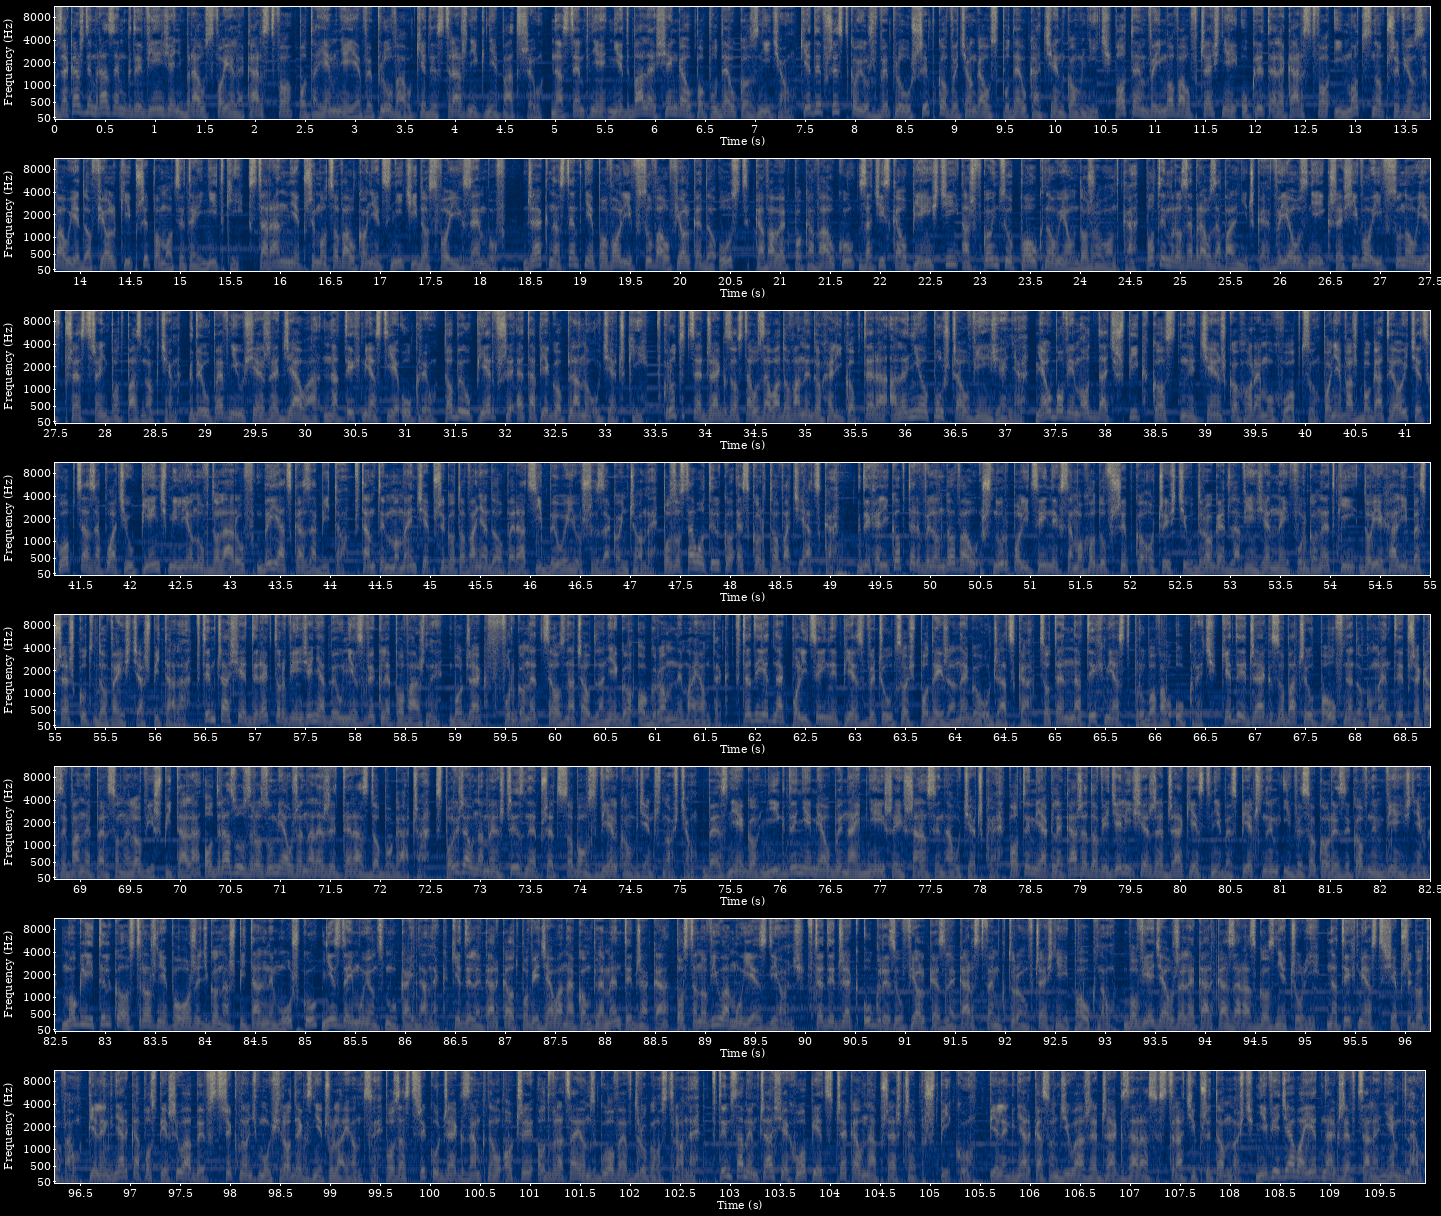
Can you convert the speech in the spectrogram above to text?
Za każdym razem, gdy więzień brał swoje lekarstwo, potajemnie je wypluwał, kiedy strażnik nie patrzył. Następnie niedbale sięgał po pudełko z nicią. Kiedy wszystko już wypluł, szybko wyciągał z pudełka cienką nić. Potem wyjmował wcześniej ukryte lekarstwo i mocno przywiązywał je do fiolki przy pomocy tej nitki. Starannie przymocował koniec nici do swoich zębów. Jack następnie powoli wsuwał fiolkę do ust, kawałek po kawałku, zaciskał pięści, aż w końcu połknął ją do żołądka. Potem rozebrał zapalniczkę, wyjął z niej krzesiwo i wsunął je w przestrzeń pod paznokciem. Gdy upewnił się, że działa, natychmiast je ukrył. To był pierwszy etap jego planu ucieczki. Wkrótce Jack został załadowany do helikoptera, ale nie opuszczał więzienia. Miał bowiem oddać szpik kostny ciężko choremu chłopcu, ponieważ bogaty ojciec chłopca zapłacił 5 milionów dolarów, by Jacka zabito. W tamtym momencie przygotowania do operacji były już zakończone. Pozostało tylko eskortować Jacka. Gdy helikopter wylądował, sznur policyjnych samochodów szybko oczyścił drogę dla więziennej furgonetki, dojechali bez przeszkód do wejścia szpitala. W tym czasie dyrektor więzienia był niezwykle poważny, bo Jack w furgonetce oznaczał dla niego ogromny majątek. Wtedy jednak policyjny pies wyczuł coś podejrzanego u Jacka, co ten natychmiast próbował ukryć. Kiedy Jack zobaczył poufne dokumenty przekazywane personelowi szpitala, od razu zrozumiał, że należy teraz do bogacza. Spojrzał na mężczyznę przed sobą z wielką wdzięcznością. Bez niego nigdy nie miałby najmniejszej szansy na ucieczkę. Po tym jak lekarze dowiedzieli się, że Jack jest niebezpiecznym i wysoko ryzykownym więźniem, mogli tylko ostrożnie położyć go na szpitalnym łóżku, nie zdejmując mu kajdanek. Kiedy lekarka odpowiedziała na komplementy Jacka, postanowiła mu je zdjąć. Wtedy Jack ugryzł fiolkę z lekarstwem, którą wcześniej połknął, bo wiedział, że lekarka zaraz go znieczuli. Natychmiast się przygotował. Pielęgniarka pospieszyła, by wstrzyknąć mu środek znieczulający. Po zastrzyku Jack zamknął oczy, odwracając głowę w drugą stronę. W tym samym czasie chłopiec czekał na przeszczep szpiku. Pielęgniarka sądziła, że Jack zaraz straci przytomność. Nie wiedziała jednak, że wcale nie mdlał.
